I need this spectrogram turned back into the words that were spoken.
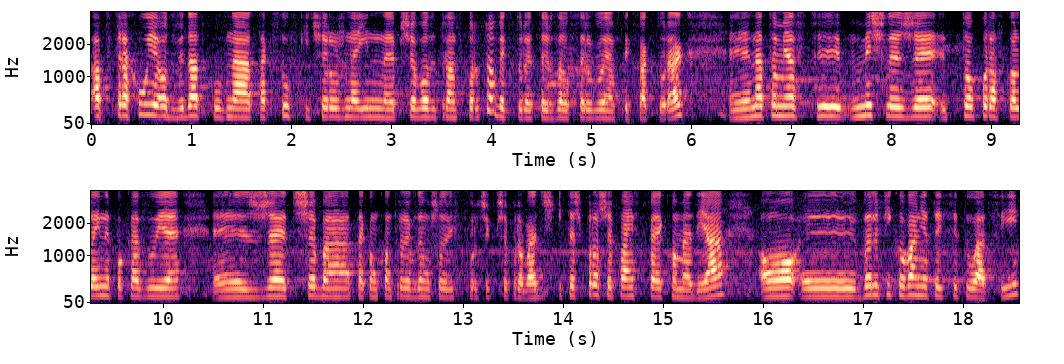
abstrahuję od wydatków na taksówki czy różne inne przewozy transportowe, które też zaobserwuję w tych fakturach. E, Natomiast y, myślę, że to po raz kolejny pokazuje, e, że trzeba taką kontrolę w Domu Środowisk Twórczych przeprowadzić i też proszę Państwa jako media o y, weryfikowanie tej sytuacji,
